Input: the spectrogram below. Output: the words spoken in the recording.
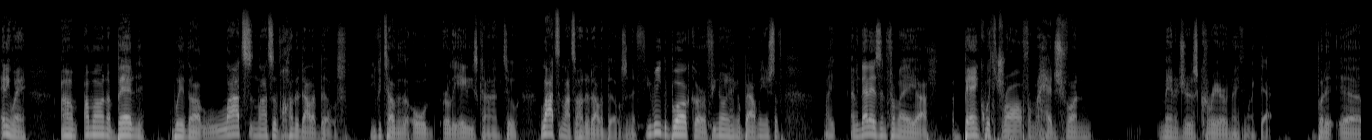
Anyway, um, I'm on a bed with uh, lots and lots of hundred dollar bills. You could tell they're the old early '80s kind too. Lots and lots of hundred dollar bills. And if you read the book or if you know anything about me and stuff, like I mean, that isn't from a, uh, a bank withdrawal from a hedge fund manager's career or anything like that. But it uh,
